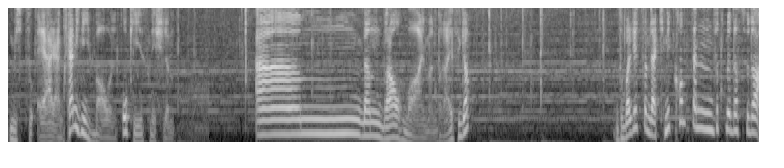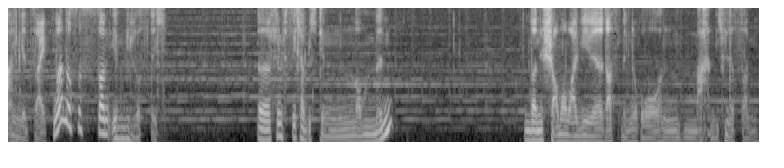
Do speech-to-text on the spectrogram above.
Um mich zu ärgern. Kann ich nicht bauen. Okay, ist nicht schlimm. Ähm, dann brauchen wir einmal einen 30er. Sobald jetzt dann der Knick kommt, dann wird mir das wieder angezeigt. Ne? Das ist dann irgendwie lustig. Äh, 50 habe ich genommen. Und dann schauen wir mal, wie wir das mit den Rohren machen. Ich will das dann...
